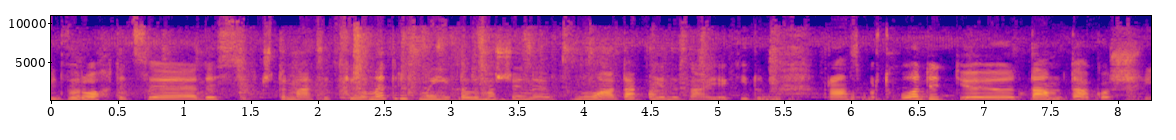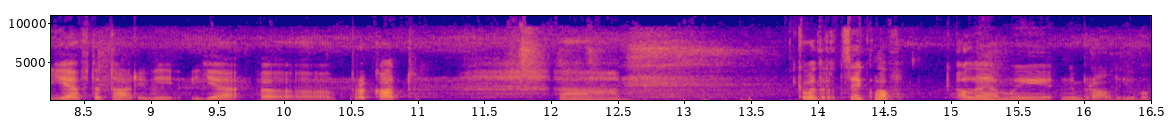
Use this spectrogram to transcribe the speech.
Від Ворохти це десь 14 кілометрів. Ми їхали машиною. Ну а так я не знаю, який тут транспорт ходить. Е, там також є в Татарєві є е, прокат е, квадроциклів, але ми не брали його.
